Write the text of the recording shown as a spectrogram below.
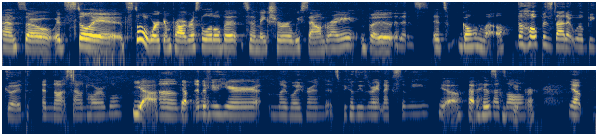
and so it's still a it's still a work in progress a little bit to make sure we sound right, but It is. it's going well. The hope is that it will be good and not sound horrible. Yeah, Um, and if you hear my boyfriend, it's because he's right next to me. yeah, at his That's all. computer, Yep.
